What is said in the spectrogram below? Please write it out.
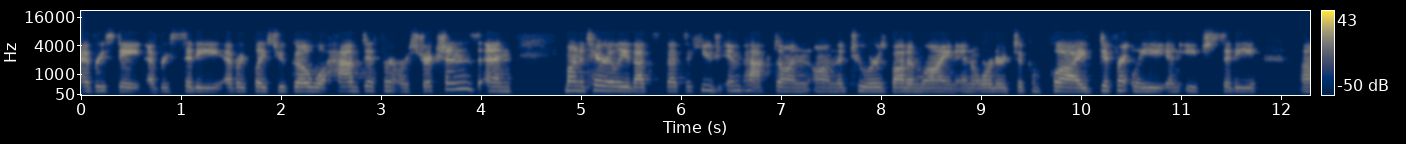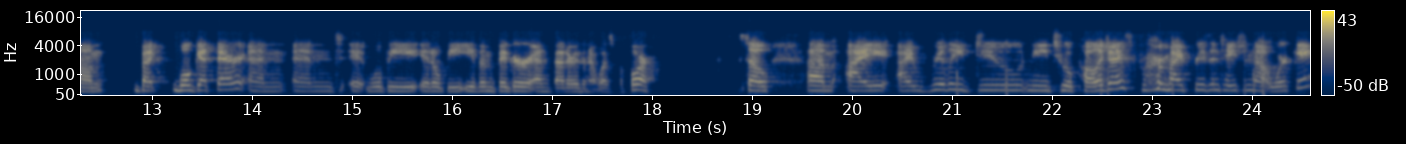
every state every city every place you go will have different restrictions and monetarily that's that's a huge impact on on the tour's bottom line in order to comply differently in each city um, but we'll get there and and it will be it'll be even bigger and better than it was before. So um, i i really do need to apologize for my presentation not working.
